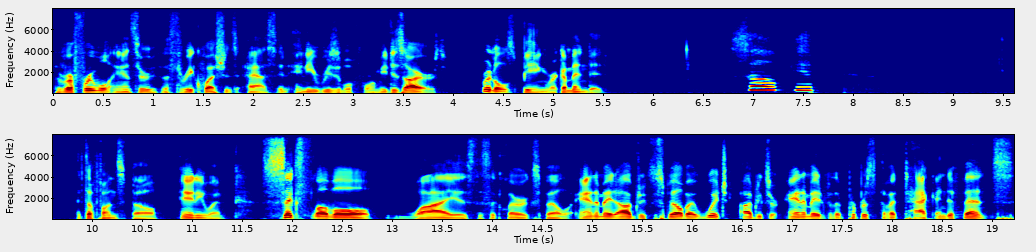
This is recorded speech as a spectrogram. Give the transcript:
The referee will answer the three questions asked in any reasonable form he desires, riddles being recommended. So, yeah. It's a fun spell. Anyway, sixth level. Why is this a cleric spell? Animate objects, a spell by which objects are animated for the purpose of attack and defense.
